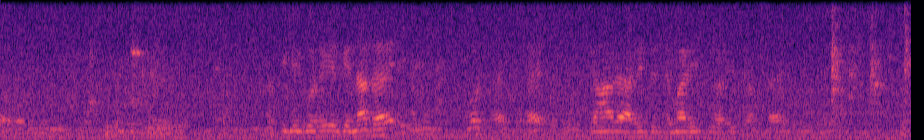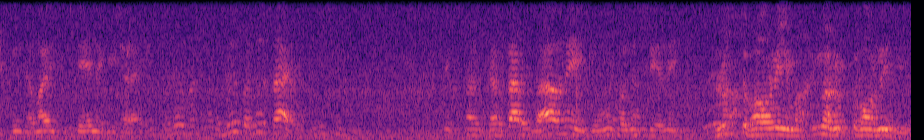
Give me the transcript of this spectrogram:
આ પેલી ગોઠવી કે ના થાય ગોઠ થાય થાય. ત્યાં આગળ આવી રીતે જમાડીશું આવી રીતે આમ થાય. જમાડીશું તે નક્કી કરાય. બધું બધું બધું બધું થાય. કરતા ભાવ નહીં કે હું કરું છું તે નહીં. લુપ્ત ભાવ નહીં એમાં. લુપ્ત ભાવ નહીં જોઈએ.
